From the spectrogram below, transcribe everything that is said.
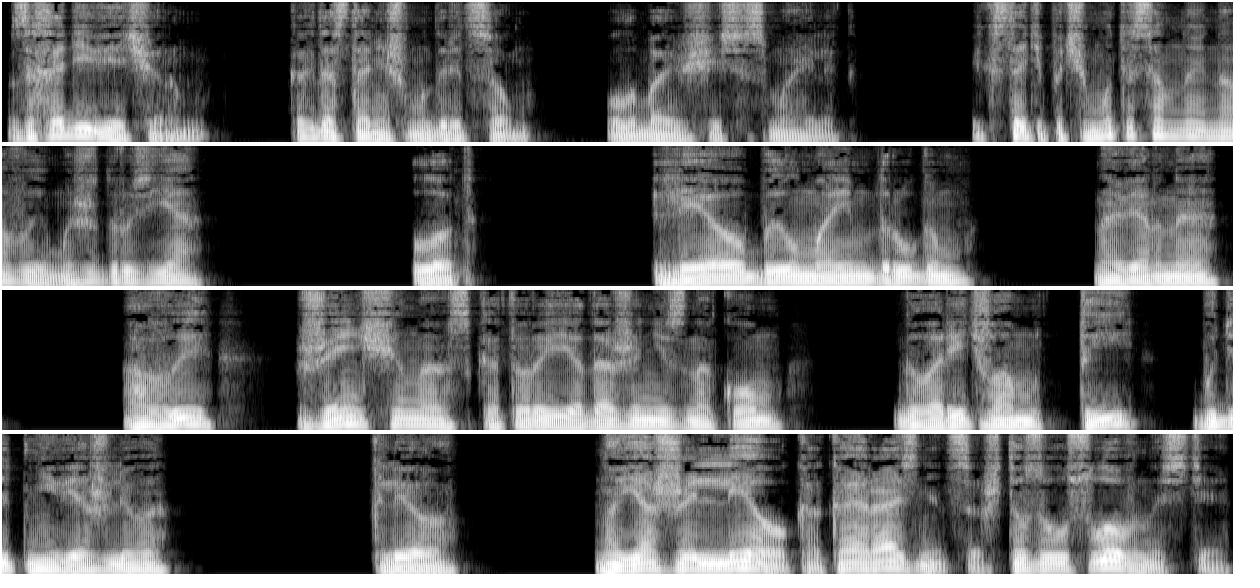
Заходи вечером, когда станешь мудрецом, улыбающийся смайлик. И, кстати, почему ты со мной на «вы»? Мы же друзья. Лот. Лео был моим другом, наверное. А вы, женщина, с которой я даже не знаком, говорить вам «ты» будет невежливо. Клео. Но я же Лео, какая разница? Что за условности?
